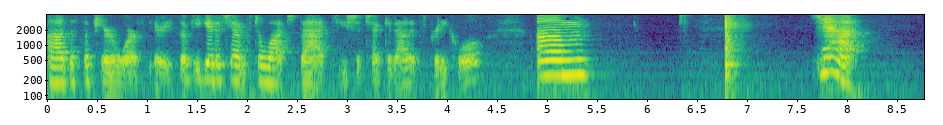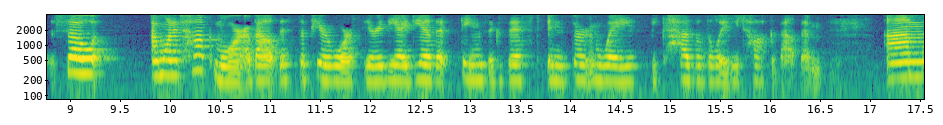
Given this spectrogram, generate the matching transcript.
uh, the Sapir-Whorf theory. So if you get a chance to watch that, you should check it out. It's pretty cool. Um, yeah, so I want to talk more about this Sapir-Whorf theory, the idea that things exist in certain ways because of the way we talk about them. Um,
